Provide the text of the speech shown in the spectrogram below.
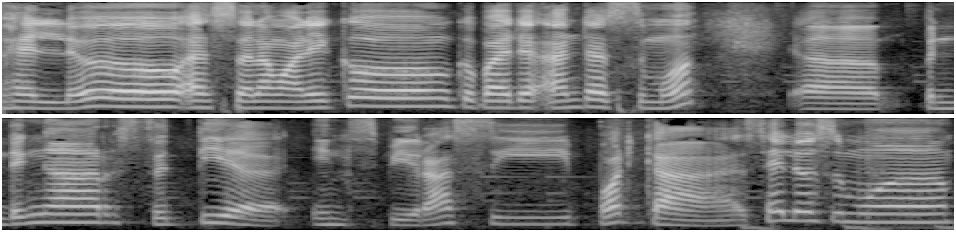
hello. Assalamualaikum kepada anda semua. Uh, pendengar setia inspirasi podcast. Hello semua.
